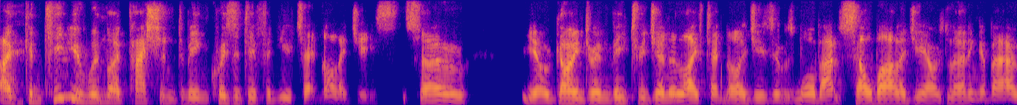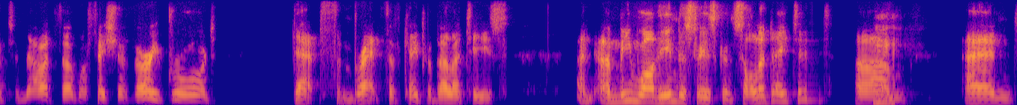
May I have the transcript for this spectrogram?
I've continued with my passion to be inquisitive for new technologies. So, you know, going to Invitrogen and Life Technologies, it was more about cell biology I was learning about. And now at Thermo Fisher, very broad depth and breadth of capabilities. And, and meanwhile, the industry is consolidated. Um, mm. And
